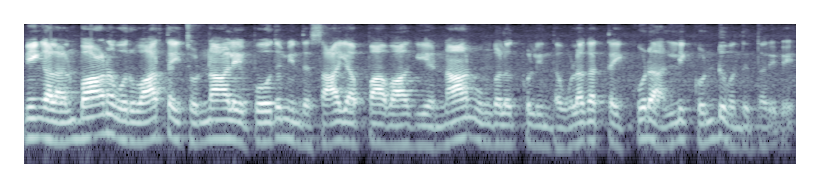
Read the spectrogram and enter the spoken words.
நீங்கள் அன்பான ஒரு வார்த்தை சொன்னாலே போதும் இந்த சாயப்பாவாகிய நான் உங்களுக்குள் இந்த உலகத்தை கூட அள்ளி கொண்டு வந்து தருவேன்.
